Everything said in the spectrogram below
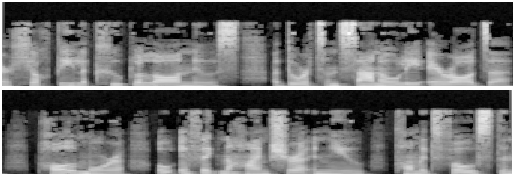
ar theachtaí le cúpla lá anuas a dúirt an sainiolaí aeráide Paul Moore ó oifig na haimsire inniu táimid fós den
